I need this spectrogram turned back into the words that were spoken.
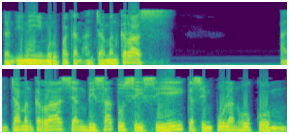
Dan ini merupakan ancaman keras. Ancaman keras yang di satu sisi kesimpulan hukum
